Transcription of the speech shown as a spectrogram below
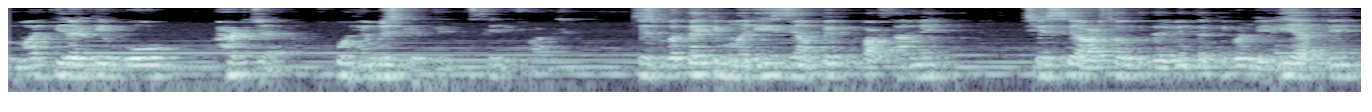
دماغ کی رگیں وہ پھٹ جائے اس کو کہتے ہیں، اس سے نفاذ جس بتائے کہ مریض یہاں پہ پاکستان میں چھ سے آٹھ سو کے درمیان تقریباً ڈیلی آتے ہیں،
